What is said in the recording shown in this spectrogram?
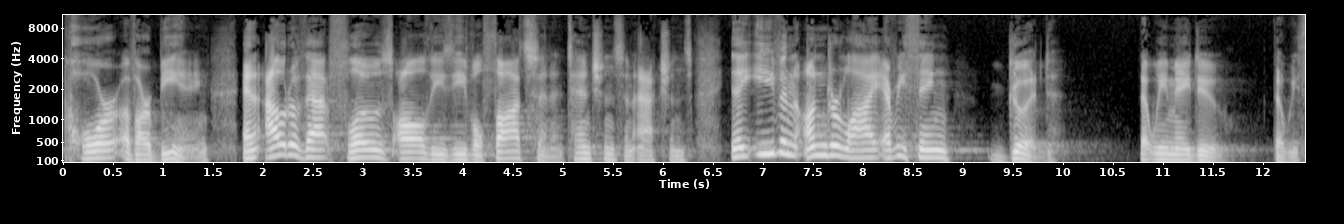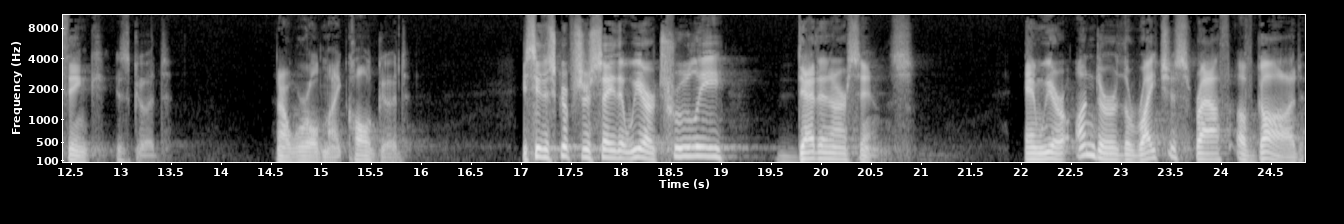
core of our being. And out of that flows all these evil thoughts and intentions and actions. They even underlie everything good that we may do that we think is good and our world might call good. You see, the scriptures say that we are truly dead in our sins and we are under the righteous wrath of God,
